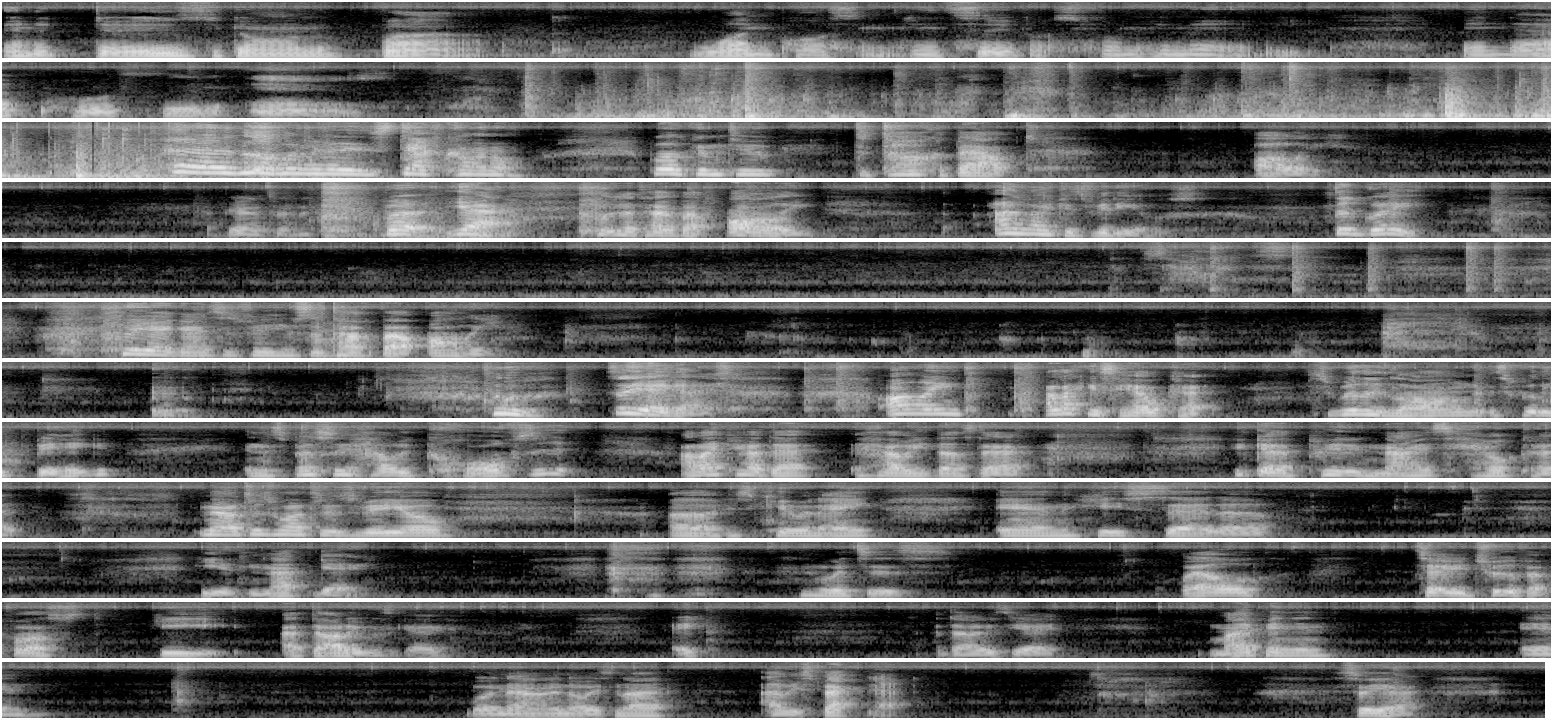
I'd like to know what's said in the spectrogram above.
In the days gone back, one person can save us from humanity, and that person is. Hello, everybody. It's DeathConnor. Welcome to to talk about Oli. I forgot his name. But yeah, we're gonna talk about Oli. I like his videos. They're great. So yeah, guys, this video is to talk about Oli. so yeah, guys, Oli, I like his haircut. It's really long. It's really big, and especially how he carves it. I like how that how he does that. He got a pretty nice haircut. Now, just watch his video, uh, his Q and A, and he said, uh, he is not gay, which is, well, tell you the truth. At first, he I thought he was gay. Hey, I thought he was gay. My opinion, and well, now I know he's not. I respect that. So yeah,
